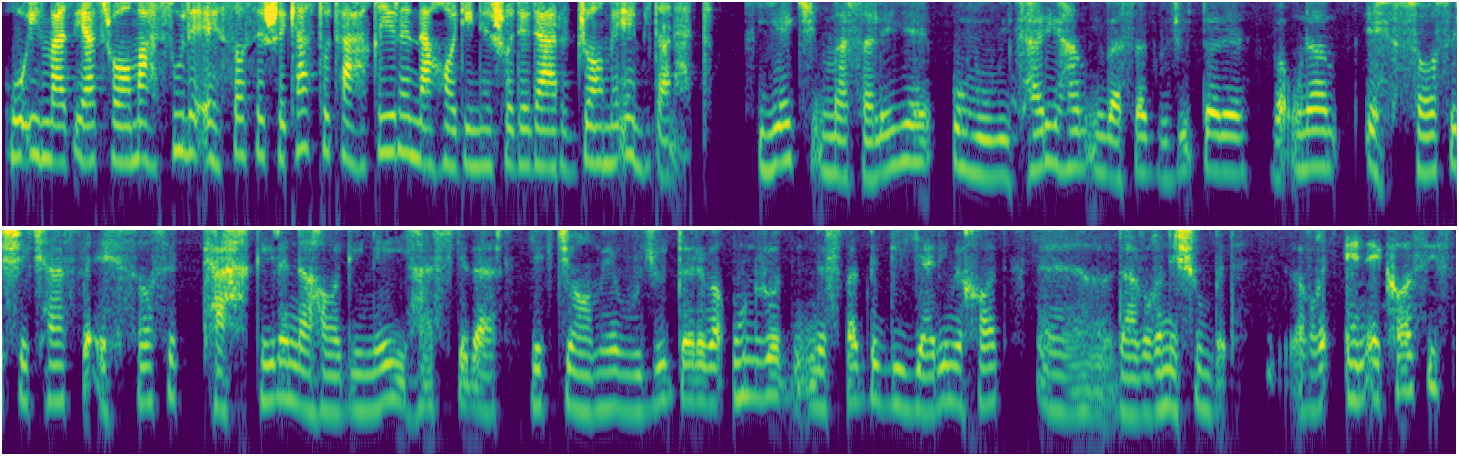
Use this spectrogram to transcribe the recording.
او این وضعیت را محصول احساس شکست و تحقیر نهادینه شده در جامعه می‌داند. یک مسئله عمومی تری هم این وسط وجود داره و اونم احساس شکست و احساس تحقیر نهادینه ای هست که در یک جامعه وجود داره و اون رو نسبت به دیگری می‌خواد در واقع نشون بده. در واقع انعکاسی است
